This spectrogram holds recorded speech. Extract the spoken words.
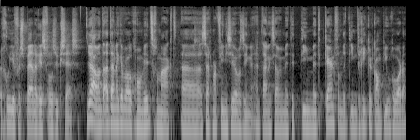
een goede voorspeller is van succes. Ja, want uiteindelijk hebben we ook gewoon winst gemaakt, eh, zeg maar financieel gezien. En uiteindelijk zijn we met het team, met de kern van het team, drie keer kampioen geworden.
